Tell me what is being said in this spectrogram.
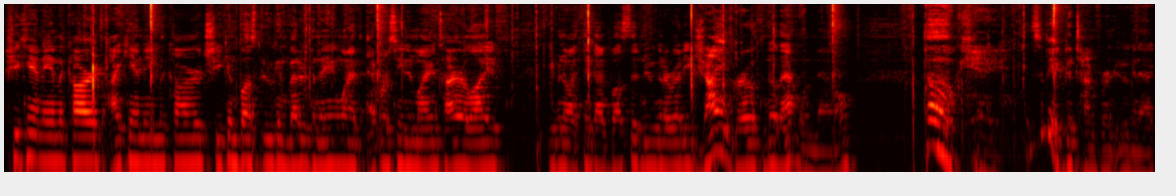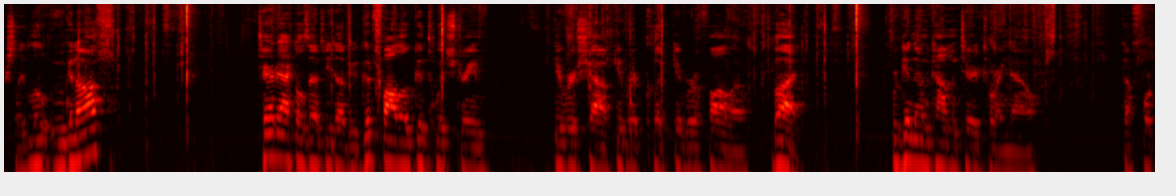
She can't name the cards. I can't name the cards. She can bust Ugin better than anyone I've ever seen in my entire life. Even though I think I've busted an Ugin already. Giant growth. Know that one now. Okay. This would be a good time for an Ugin, actually. A little Ugin off. Pterodactyls FTW. Good follow. Good Twitch stream. Give her a shout. Give her a click. Give her a follow. But we're getting on uncommon territory now. Got four,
